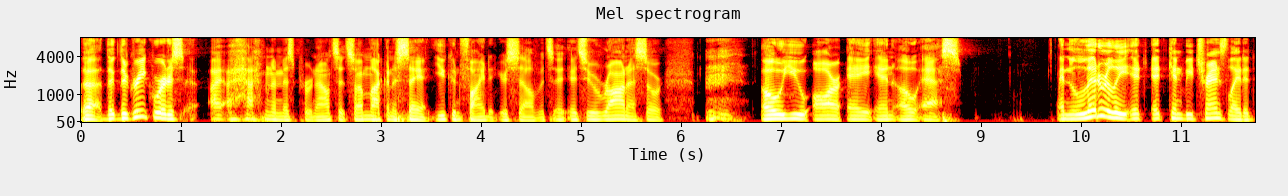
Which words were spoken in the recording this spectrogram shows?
uh, the, the Greek word is, I, I'm going to mispronounce it, so I'm not going to say it. You can find it yourself. It's, it's Uranus or O U R A N O S. And literally, it, it can be translated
